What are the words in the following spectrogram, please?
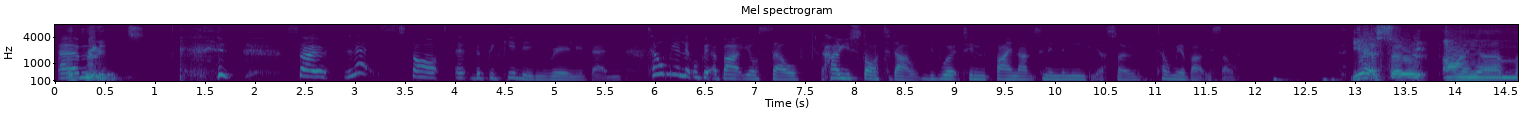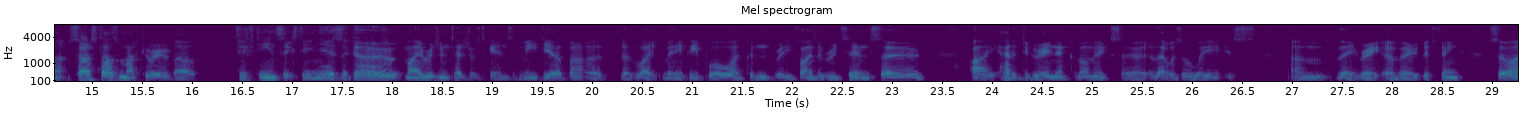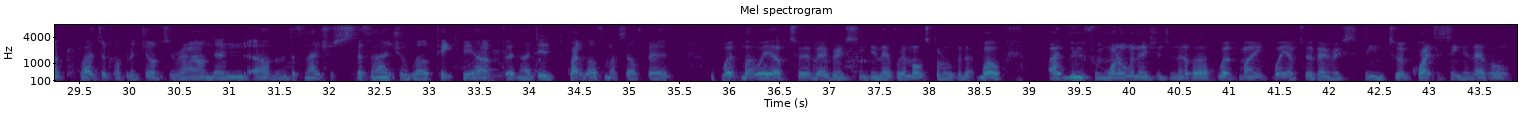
Um, brilliant. So let's start at the beginning, really, then. Tell me a little bit about yourself, how you started out. You've worked in finance and in the media. So tell me about yourself. Yeah, so I um so I started my career about 15, 16 years ago. My original intention was to get into media, but like many people, I couldn't really find the route in. So I had a degree in economics, so that was always um, very, very, a very good thing. So I applied to a couple of jobs around, and um, the financial, the financial world picked me up, and I did quite well for myself there. Worked my way up to a very, very senior level in multiple organ. Well, I moved from one organization to another, worked my way up to a very, very senior, to a quite a senior level,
